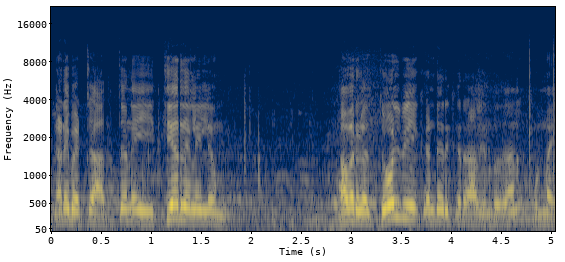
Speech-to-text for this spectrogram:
நடைபெற்ற அத்தனை தேர்தலிலும் அவர்கள் தோல்வியை கண்டிருக்கிறார்கள் என்பதுதான் உண்மை.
